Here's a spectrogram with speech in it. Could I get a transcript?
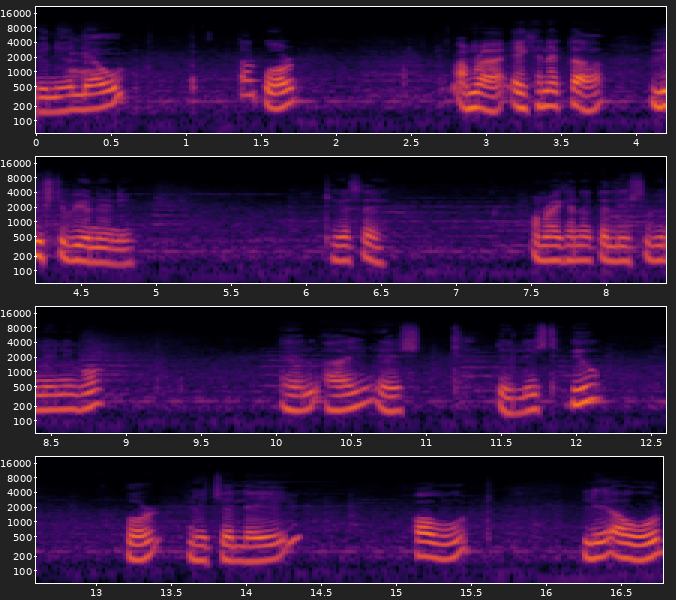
লিনিয়ার লেআউট তারপর আমরা এখানে একটা লিস্ট ভিউ নিয়ে নিই। ঠিক আছে? আমরা এখানে একটা লিস্ট ভিউ নিয়ে নিব। L I S list view পর নিচে লে আউট লে আউট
